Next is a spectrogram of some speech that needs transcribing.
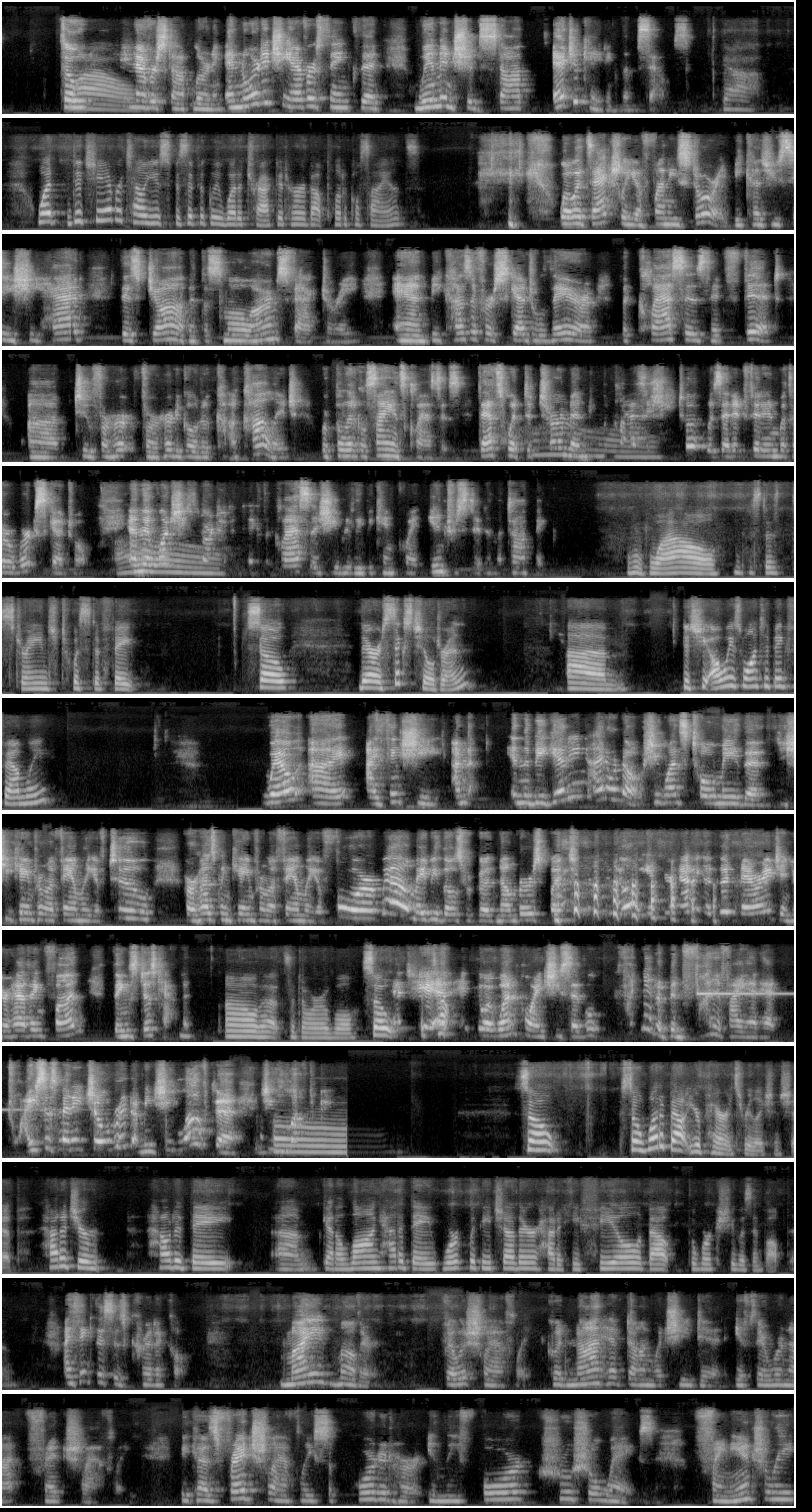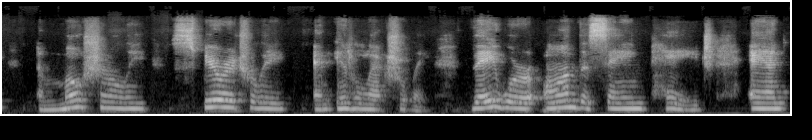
So wow. she never stopped learning. And nor did she ever think that women should stop educating themselves. Yeah. What did she ever tell you specifically what attracted her about political science? well, it's actually a funny story because you see, she had this job at the small arms factory. And because of her schedule there, the classes that fit uh, to for her for her to go to a college were political science classes. That's what determined oh. the classes she took was that it fit in with her work schedule. Oh. And then once she started to take the classes, she really became quite interested in the topic. Wow, just a strange twist of fate. So there are six children. Um, did she always want a big family? Well, I I think she. I'm, in the beginning, I don't know. She once told me that she came from a family of two. Her husband came from a family of four. Well, maybe those were good numbers, but you know, if you're having a good marriage and you're having fun, things just happen. Oh, that's adorable. So, she, at, at one point, she said, "Well, wouldn't it have been fun if I had had twice as many children?" I mean, she loved it. She oh. loved me. So, so what about your parents' relationship? How did your, how did they um, get along? How did they work with each other? How did he feel about the work she was involved in? I think this is critical. My mother, Phyllis Schlafly, could not have done what she did if there were not Fred Schlafly, because Fred Schlafly supported her in the four crucial ways financially, emotionally, spiritually, and intellectually. They were on the same page. And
